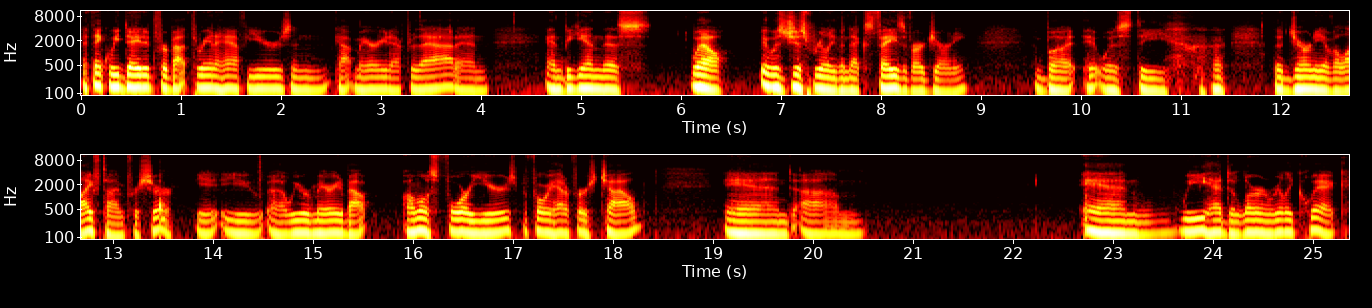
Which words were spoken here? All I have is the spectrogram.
I think we dated for about three and a half years and got married after that, and and began this. Well, it was just really the next phase of our journey, but it was the the journey of a lifetime for sure. You, you uh, we were married about almost four years before we had our first child, and um, and we had to learn really quick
